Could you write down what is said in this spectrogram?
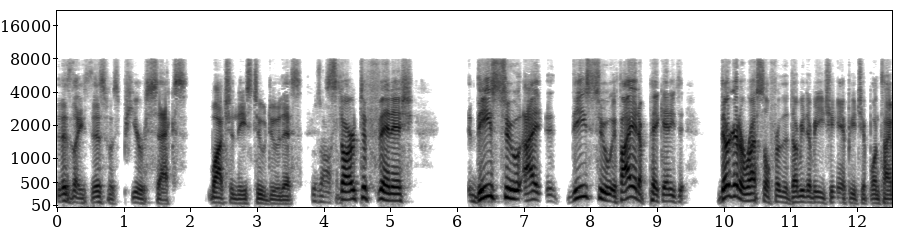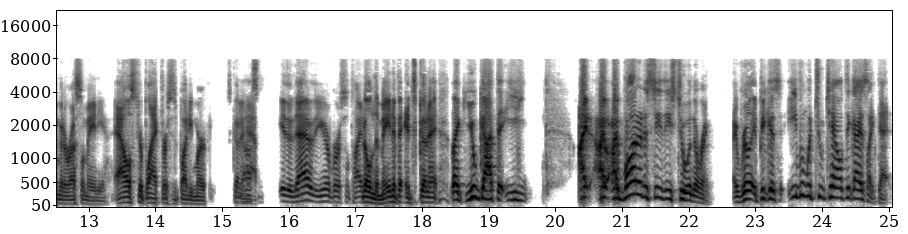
This like this was pure sex watching these two do this. Awesome. Start to finish. These two, I these two, if I had to pick anything, they're gonna wrestle for the WWE championship one time at a WrestleMania. Aleister Black versus Buddy Murphy. It's gonna Awesome. happen. Either that or the Universal title in the main event. It's gonna like you got the you, I, I I wanted to see these two in the ring. I really because even with two talented guys like that,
